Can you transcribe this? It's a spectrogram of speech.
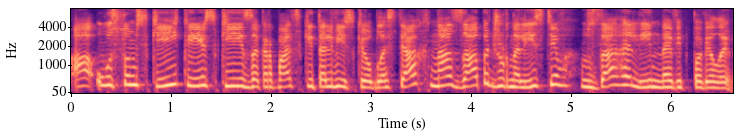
А у Сумській, Київській, Закарпатській та Львівській областях на запит журналістів взагалі не відповіли.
